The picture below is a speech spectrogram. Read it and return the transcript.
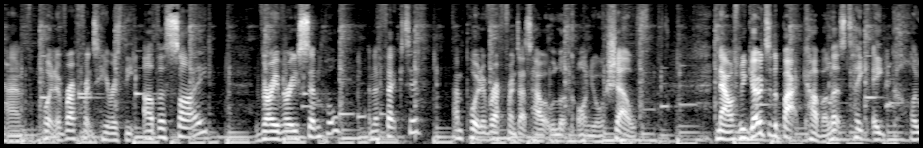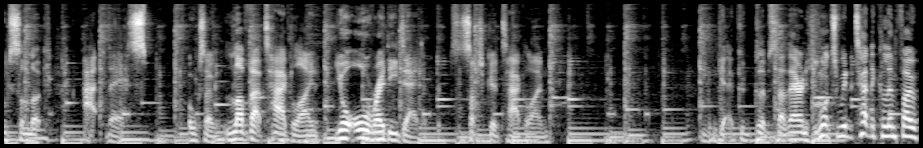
And for point of reference, here is the other side. Very, very simple and effective. And point of reference, that's how it will look on your shelf. Now, as we go to the back cover, let's take a closer look at this. Also, love that tagline, you're already dead. Such a good tagline. Get a good glimpse of that there. And if you want to read the technical info,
